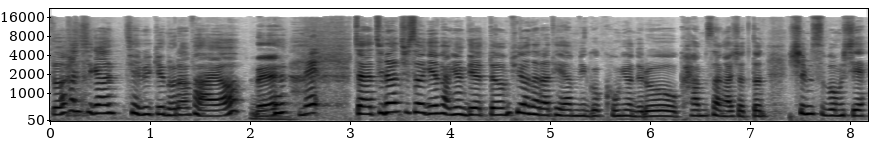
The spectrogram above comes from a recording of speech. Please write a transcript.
또 한 시간 재밌게 놀아봐요. 네. 네. 자, 지난 추석에 방영되었던 피어나라 대한민국 공연으로 감상하셨던 심수봉 씨의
